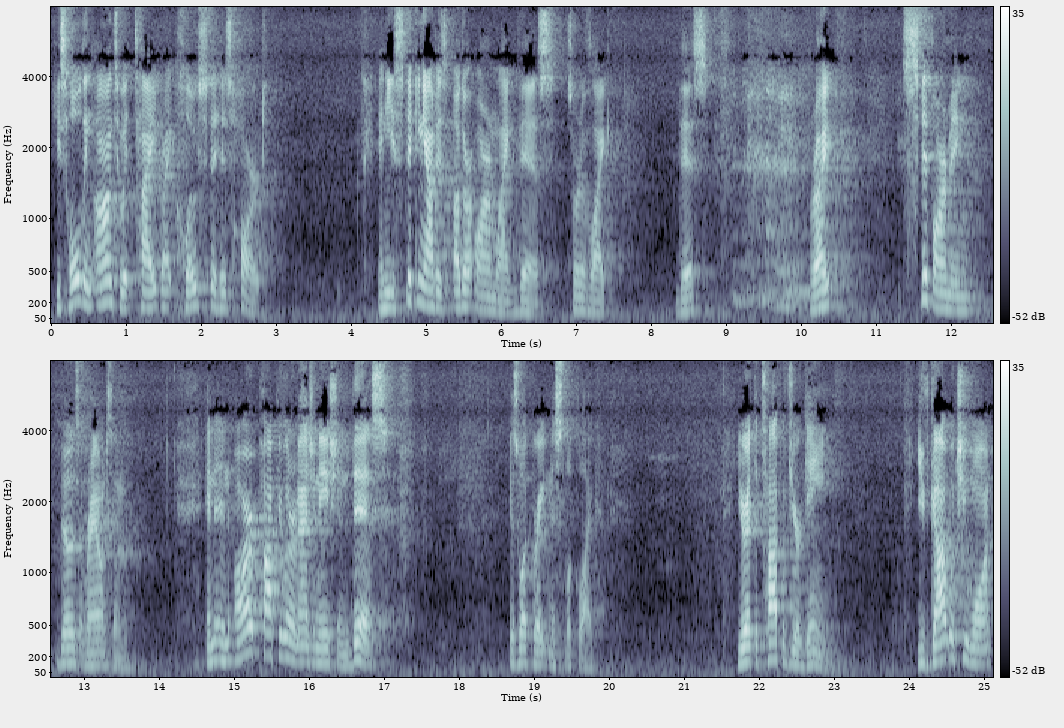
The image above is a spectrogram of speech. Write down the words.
He's holding onto it tight, right close to his heart. And he's sticking out his other arm like this, sort of like this, right? Stiff arming those around him. And in our popular imagination, this is what greatness looked like. You're at the top of your game. You've got what you want,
